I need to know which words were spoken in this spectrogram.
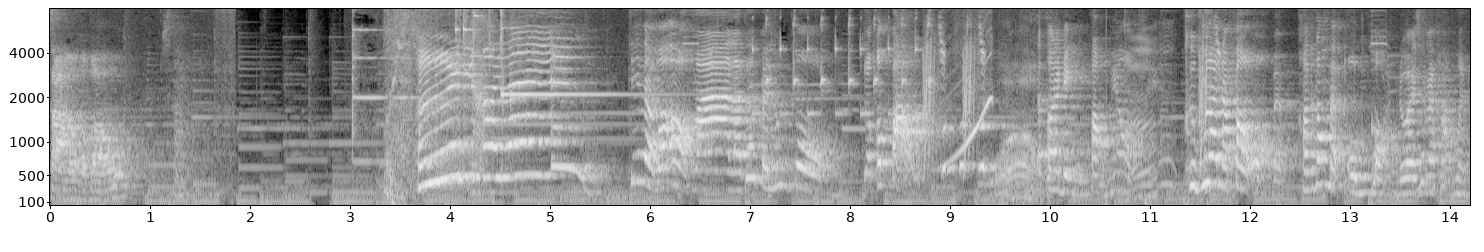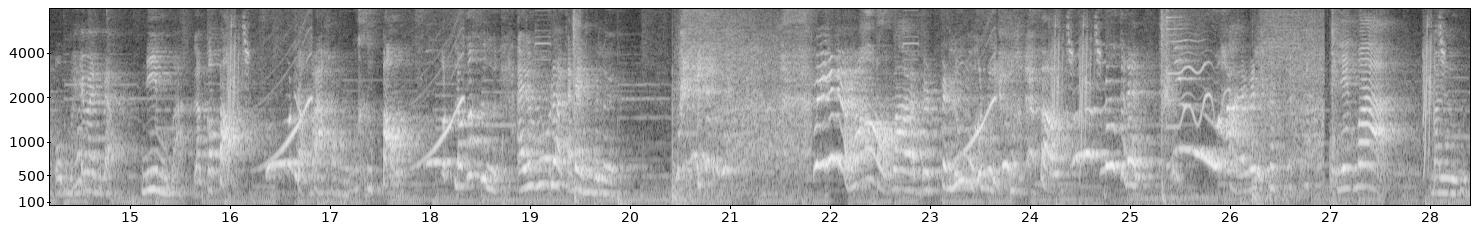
ซาว about ซาว เฮ้ยนี่เคยเล่น ที่แบบว่าออกมาแล้วจะเป็นลูกโป่งแล้วก็เป่า แต่ตอนเด็กหนูเป่าไม่ออกเลยคือเพื่อนนะเป่าออกแบบเขาจะต้องแบบอมก่อนด้วยใช่ไหมคะเหมือนอมให้มันแบบนิ่มอะแล้วก็เป่าฟูดออกมาของหนูก็คือเป่าฟูดแล้วก็คือไอ้ลูกฟูดอะกระเด็นไปเลย ไม่ได้แบบว่าออกมาแบบเป็นเป็นลูกคนอื่นแบบลูกกระเด็นฟิวหายไปเลยเรียกว่าบอลลูน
